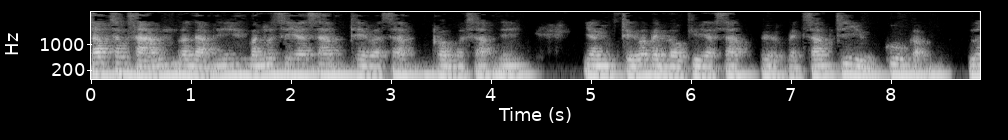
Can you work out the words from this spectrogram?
ทรัพย์ทั้งสามระดับนี้ มนุษยทรัพย์ เทวทรัพย์พรหมทรัพย์นี้ ยังถือว่าเป็นโลกียทรัพย์คือเป็นทรัพย์ที่อยู่คู่กับโล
